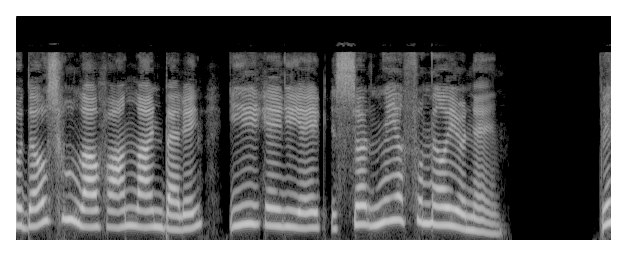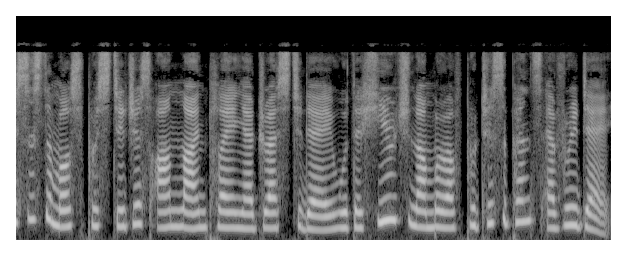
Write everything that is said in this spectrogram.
For those who love online betting, EE88 is certainly a familiar name. This is the most prestigious online playing address today with a huge number of participants every day.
